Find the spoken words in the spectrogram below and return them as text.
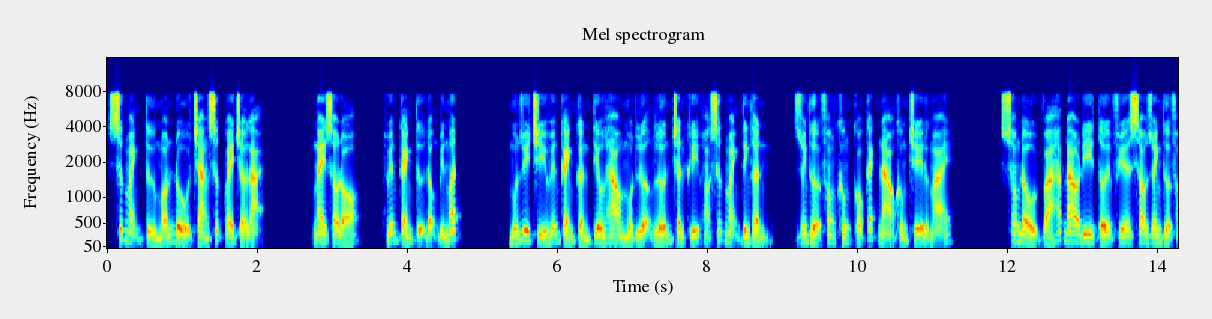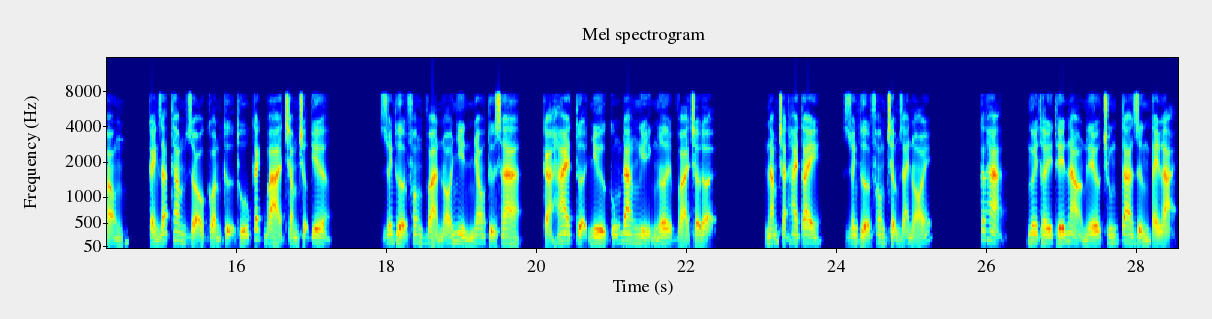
sức mạnh từ món đồ trang sức quay trở lại. Ngay sau đó, huyễn cảnh tự động biến mất. Muốn duy trì huyễn cảnh cần tiêu hao một lượng lớn chân khí hoặc sức mạnh tinh thần, doanh thừa phong không có cách nào khống chế được mãi. Song đầu và hắc đao đi tới phía sau doanh thừa phong, cảnh giác thăm dò con cự thú cách 300 trượng kia. Doanh thừa phong và nó nhìn nhau từ xa, cả hai tựa như cũng đang nghỉ ngơi và chờ đợi. Nắm chặt hai tay, doanh thừa phong chậm rãi nói. Các hạ, ngươi thấy thế nào nếu chúng ta dừng tay lại?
